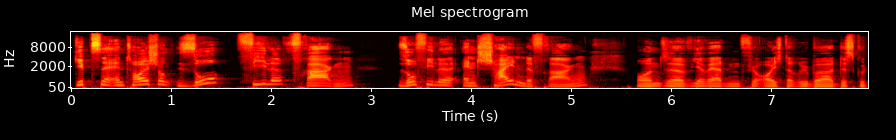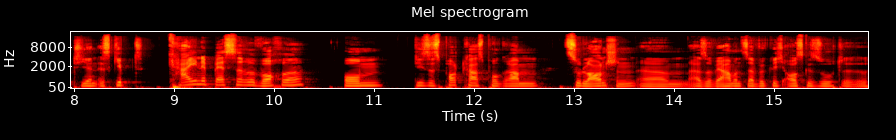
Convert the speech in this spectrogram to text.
Gibt es eine Enttäuschung? So viele Fragen, so viele entscheidende Fragen. Und äh, wir werden für euch darüber diskutieren. Es gibt keine bessere Woche, um dieses Podcast-Programm zu launchen. Ähm, also wir haben uns da wirklich ausgesucht. Äh,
